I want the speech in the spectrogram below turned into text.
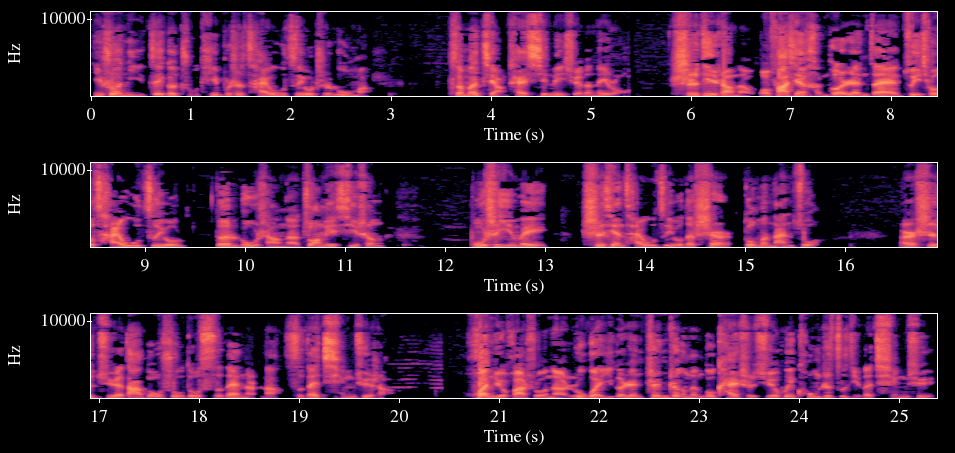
你说你这个主题不是财务自由之路吗？怎么讲开心理学的内容？实际上呢，我发现很多人在追求财务自由的路上呢，壮烈牺牲。不是因为实现财务自由的事儿多么难做，而是绝大多数都死在哪儿呢？死在情绪上。换句话说呢，如果一个人真正能够开始学会控制自己的情绪，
